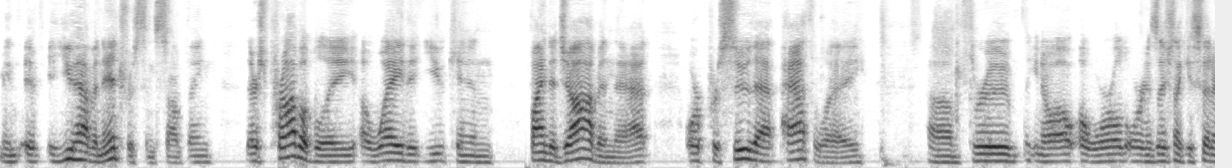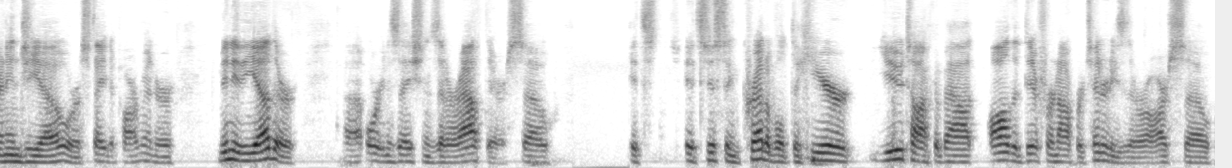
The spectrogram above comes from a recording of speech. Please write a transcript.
I mean, if you have an interest in something, there's probably a way that you can find a job in that or pursue that pathway um, through you know a, a, world organization like you said an ngo or a state department or many of the other uh, organizations that are out there. So it's it's just incredible to hear you talk about all the different opportunities there are. So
